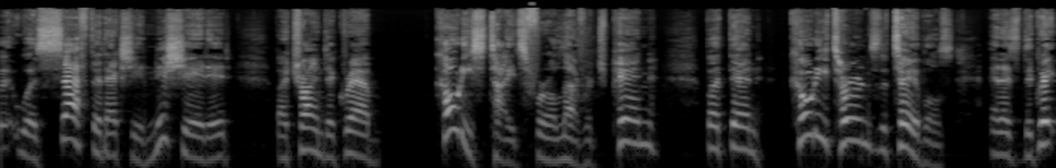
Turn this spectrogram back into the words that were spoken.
It was Seth that actually initiated by trying to grab Cody's tights for a leverage pin, but then Cody turns the tables. And as the great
